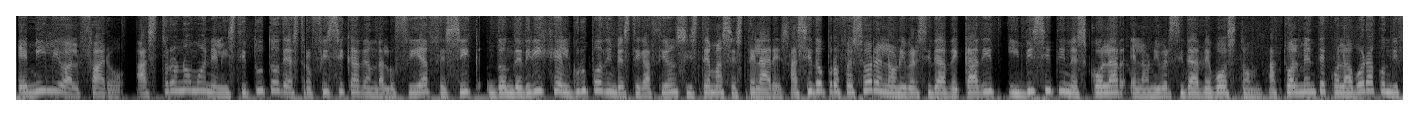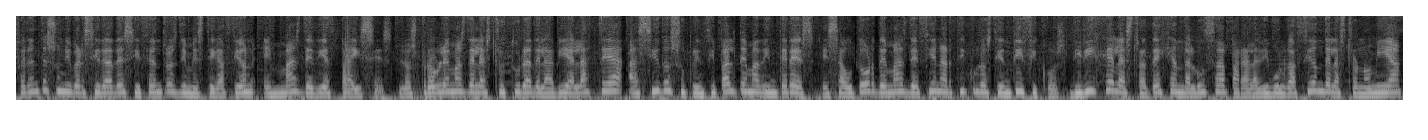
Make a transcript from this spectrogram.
Emilio Alfaro, astrónomo en el Instituto de Astrofísica de Andalucía, CSIC, donde dirige el Grupo de Investigación Sistemas Estelares. Ha sido profesor en la Universidad de Cádiz y Visiting Scholar en la Universidad de Boston. Actualmente colabora con diferentes universidades y centros de investigación en más de 10 países. Los problemas de la estructura de la Vía Láctea ha sido su principal tema de interés. Es autor de más de 100 artículos científicos. Dirige la Estrategia Andaluza para la Divulgación de la Astronomía,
